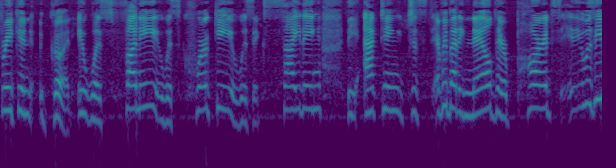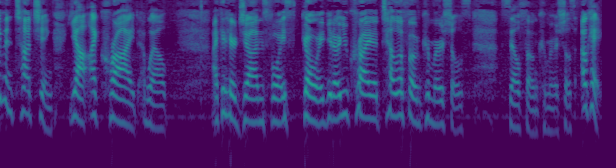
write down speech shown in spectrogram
freaking good. It was funny, it was quirky, it was exciting. The acting, just everybody nailed their parts. It was even touching. Yeah, I cried. Well, I could hear John's voice going. You know, you cry at telephone commercials, cell phone commercials. Okay,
